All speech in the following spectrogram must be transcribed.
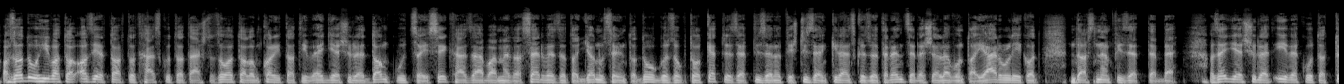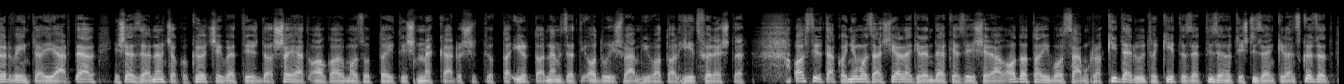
Az adóhivatal azért tartott házkutatást az Oltalom Karitatív Egyesület Dank utcai székházában, mert a szervezet a gyanú szerint a dolgozóktól 2015 és 19 között rendszeresen levonta a járulékot, de azt nem fizette be. Az Egyesület évek óta törvénytel járt el, és ezzel nem csak a költségvetés, de a saját alkalmazottait is megkárosította, írta a Nemzeti Adó és Vámhivatal hétfőn este. Azt írták, a nyomozás jelleg rendelkezésére áll adataiból számukra kiderült, hogy 2015 és 19 között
